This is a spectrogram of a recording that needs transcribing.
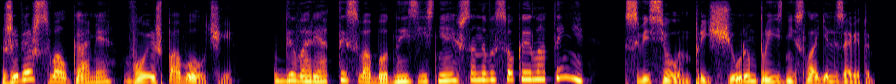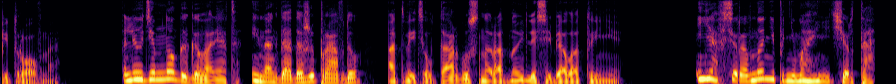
Живешь с волками, воешь по волчьи». «Говорят, ты свободно изъясняешься на высокой латыни?» С веселым прищуром произнесла Елизавета Петровна. «Люди много говорят, иногда даже правду», — ответил Таргус на родной для себя латыни. «Я все равно не понимаю ни черта»,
